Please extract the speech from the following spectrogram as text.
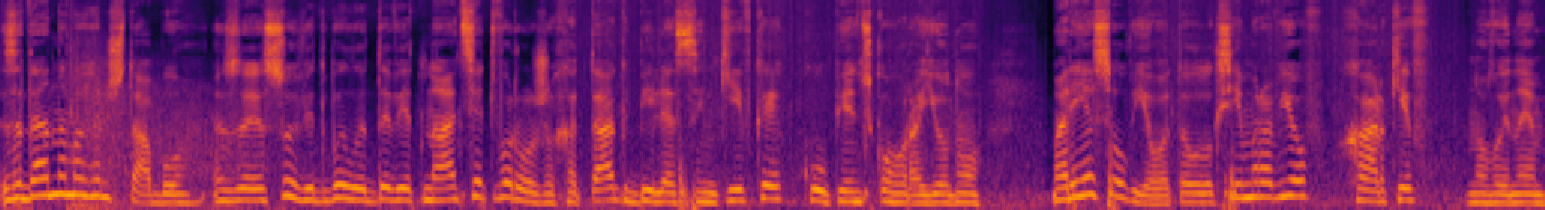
За даними Генштабу, ЗСУ відбили 19 ворожих атак біля Синьківки Куп'янського району. Марія Соловйова та Олексій Муравйов. Харків. Новини.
